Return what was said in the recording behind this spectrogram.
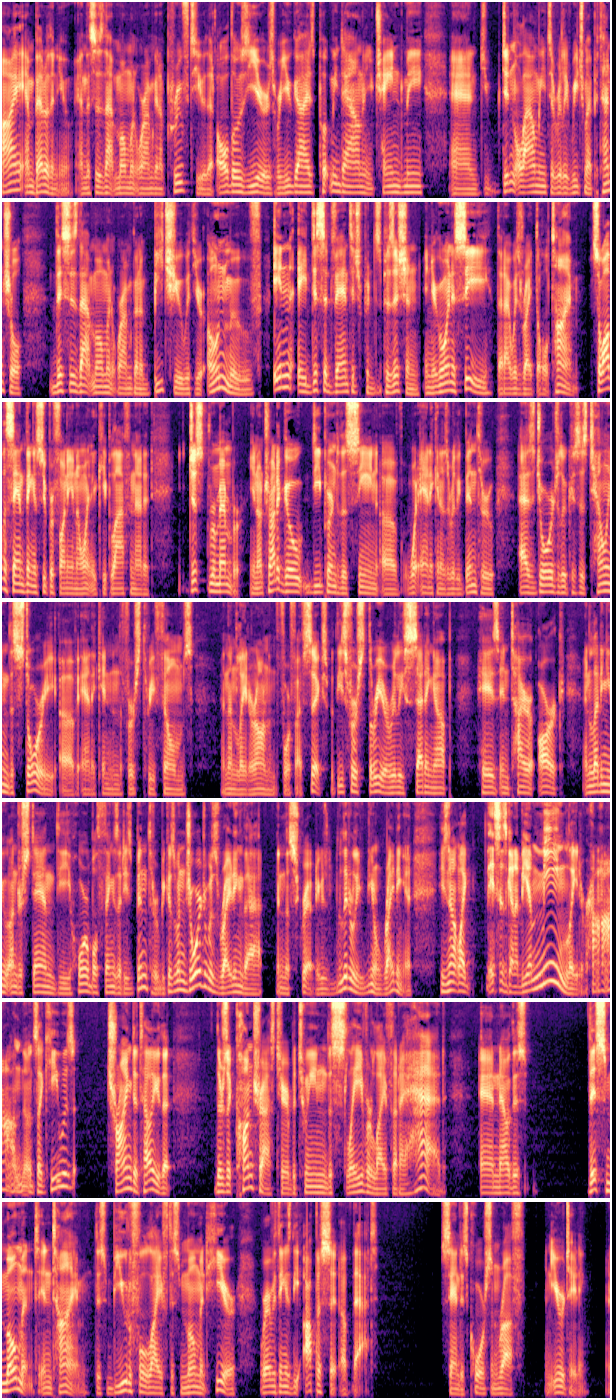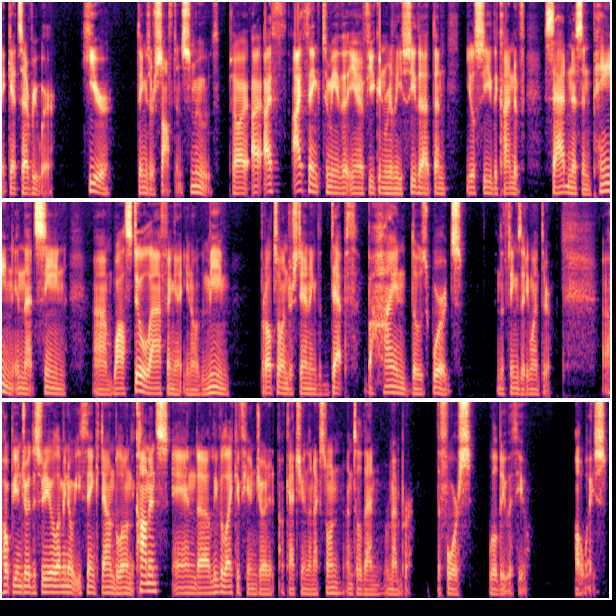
I am better than you. And this is that moment where I'm going to prove to you that all those years where you guys put me down and you chained me and you didn't allow me to really reach my potential, this is that moment where I'm going to beat you with your own move in a disadvantaged position. And you're going to see that I was right the whole time. So while the sand thing is super funny and I want you to keep laughing at it, just remember, you know, try to go deeper into the scene of what Anakin has really been through as George Lucas is telling the story of Anakin in the first three films and then later on in the four, five, six. But these first three are really setting up his entire arc and letting you understand the horrible things that he's been through. Because when George was writing that in the script, he was literally, you know, writing it. He's not like, this is going to be a meme later. Ha ha. No, it's like he was trying to tell you that there's a contrast here between the slaver life that I had and now this this moment in time, this beautiful life, this moment here where everything is the opposite of that. Sand is coarse and rough and irritating and it gets everywhere. Here, things are soft and smooth. So I I I, th- I think to me that you know if you can really see that, then you'll see the kind of sadness and pain in that scene, um, while still laughing at you know the meme, but also understanding the depth behind those words and the things that he went through. I hope you enjoyed this video. Let me know what you think down below in the comments and uh, leave a like if you enjoyed it. I'll catch you in the next one. Until then, remember, the Force will be with you always.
